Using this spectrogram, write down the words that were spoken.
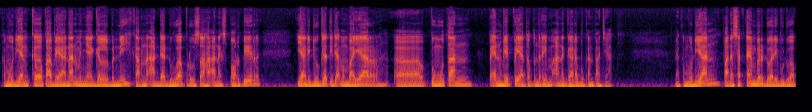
Kemudian ke Pabeanan menyegel benih karena ada dua perusahaan eksportir yang diduga tidak membayar uh, pungutan PNBP atau penerimaan negara bukan pajak. Nah kemudian pada September 2020,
